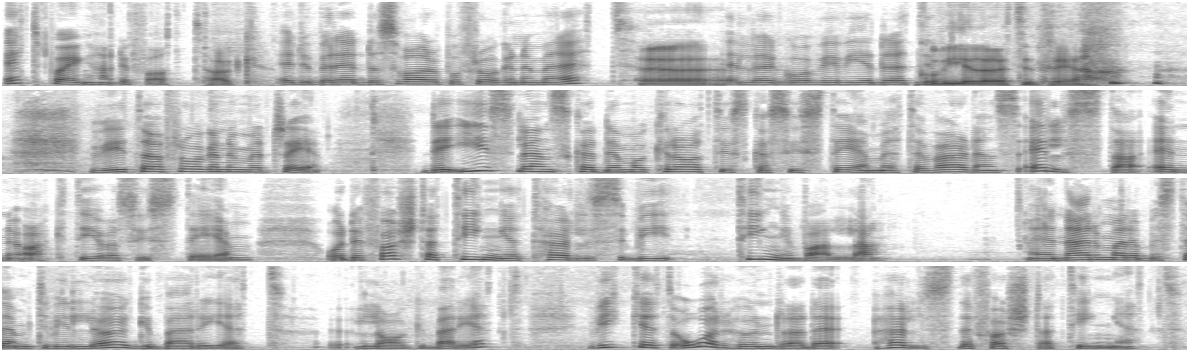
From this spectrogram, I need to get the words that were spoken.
Ett poäng har du fått. Tack. Är du beredd att svara på fråga nummer ett? Eh, Eller går vi vidare till, gå vidare till tre? vi tar fråga nummer tre. Det isländska demokratiska systemet är världens äldsta ännu aktiva system och det första tinget hölls vid Tingvalla. Eh, närmare bestämt vid Lögberget, Lagberget. Vilket århundrade hölls det första tinget?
